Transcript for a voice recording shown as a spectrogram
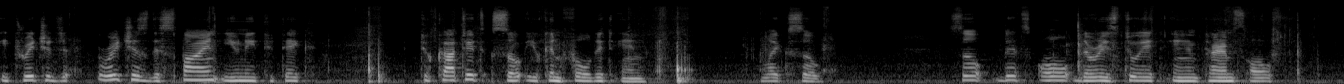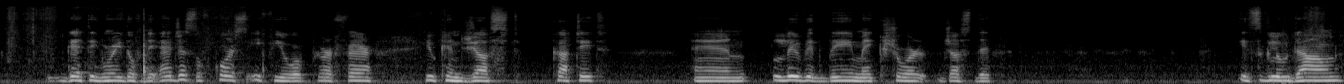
it reaches reaches the spine you need to take to cut it so you can fold it in like so. So that's all there is to it in terms of getting rid of the edges. Of course if you prefer you can just cut it and leave it be make sure just that it's glued down.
